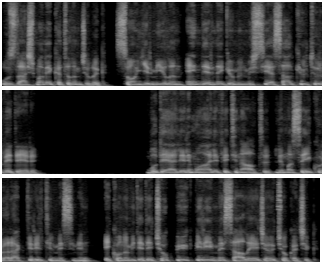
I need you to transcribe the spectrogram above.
Uzlaşma ve katılımcılık son 20 yılın en derine gömülmüş siyasal kültür ve değeri. Bu değerleri muhalefetin altı masayı kurarak diriltilmesinin ekonomide de çok büyük bir ivme sağlayacağı çok açık.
